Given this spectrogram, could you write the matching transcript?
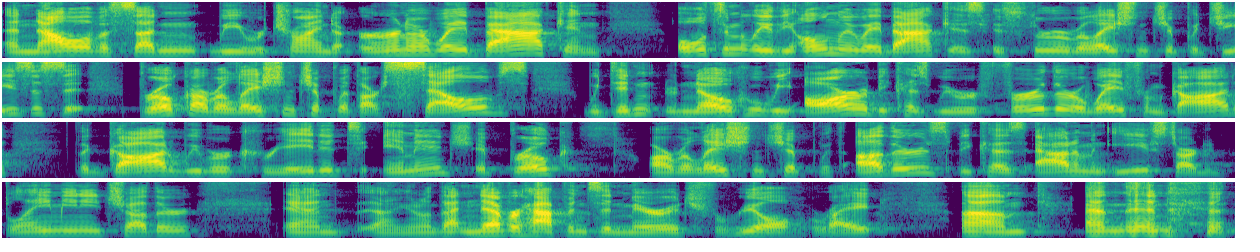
and now all of a sudden we were trying to earn our way back. And ultimately, the only way back is, is through a relationship with Jesus. It broke our relationship with ourselves. We didn't know who we are because we were further away from God, the God we were created to image. It broke our relationship with others because Adam and Eve started blaming each other and uh, you know that never happens in marriage for real, right? Um, and then,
